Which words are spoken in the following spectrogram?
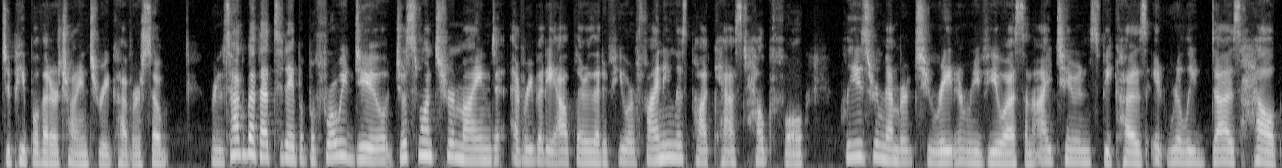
to people that are trying to recover. So we're going to talk about that today. But before we do, just want to remind everybody out there that if you are finding this podcast helpful, please remember to rate and review us on iTunes because it really does help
